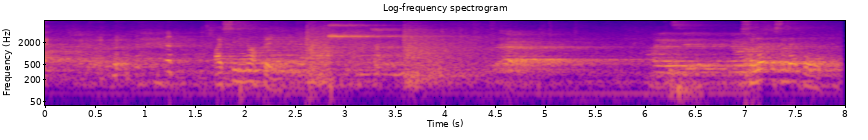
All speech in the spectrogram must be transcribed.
I see nothing. So let, so ball.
